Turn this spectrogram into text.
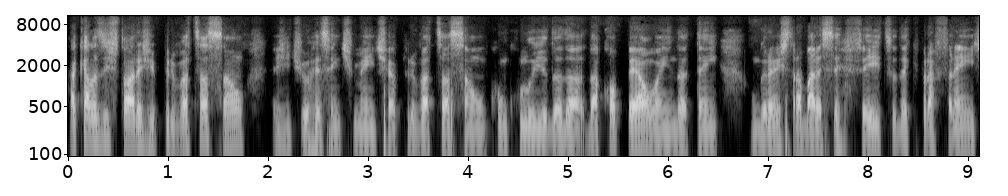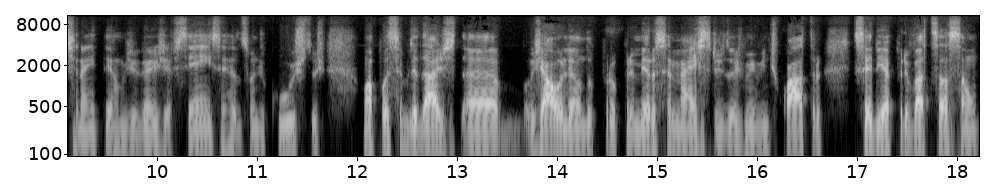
aquelas histórias de privatização. A gente viu recentemente a privatização concluída da, da Copel, ainda tem um grande trabalho a ser feito daqui para frente, né, em termos de ganhos de eficiência, redução de custos, uma possibilidade, é, já olhando para o primeiro semestre de 2024, que seria a privatização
